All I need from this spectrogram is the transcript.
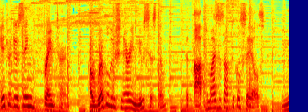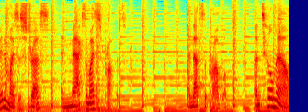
Introducing FrameTurn, a revolutionary new system that optimizes optical sales, minimizes stress, and maximizes profits. And that's the problem. Until now,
